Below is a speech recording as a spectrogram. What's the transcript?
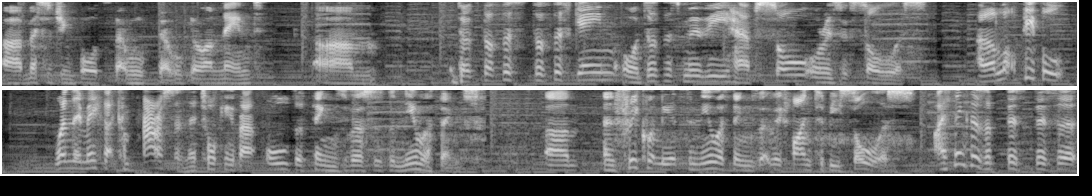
uh, messaging boards that will that will go unnamed. Um, does, does this does this game or does this movie have soul or is it soulless? And a lot of people, when they make that comparison, they're talking about older things versus the newer things. Um, and frequently, it's the newer things that they find to be soulless. I think there's a there's there's a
